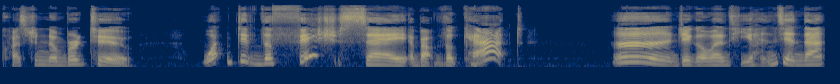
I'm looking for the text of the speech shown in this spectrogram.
Question number two. What did the fish say about the cat? 嗯，这个问题很简单。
